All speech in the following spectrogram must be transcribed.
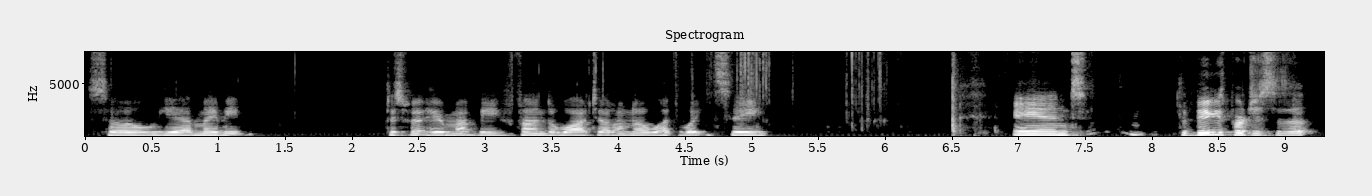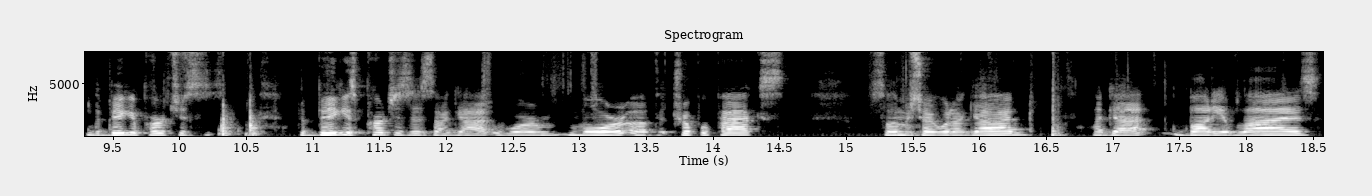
So yeah, maybe this right here might be fun to watch. I don't know. We'll have to wait and see. And the biggest purchases, uh, the biggest purchases, the biggest purchases I got were more of the triple packs. So let me show you what I got. I got Body of Lies,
